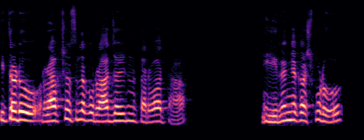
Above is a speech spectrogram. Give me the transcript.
ఇతడు రాక్షసులకు రాజు అయిన తర్వాత ఈ హిరణ్యకష్పుడు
